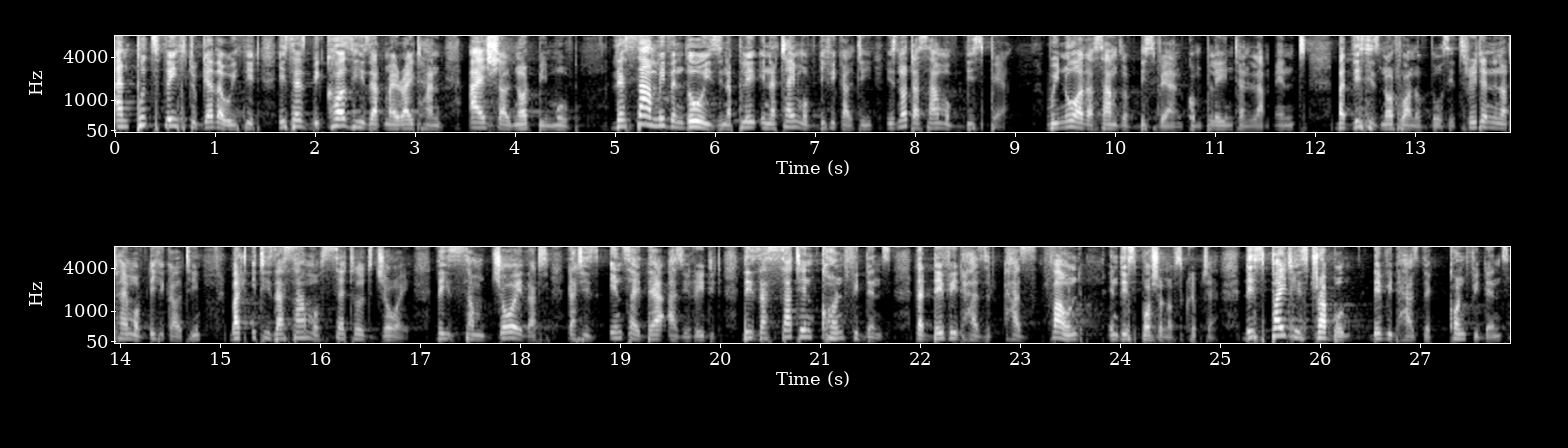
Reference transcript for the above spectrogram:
and puts faith together with it. He says, Because he's at my right hand, I shall not be moved. The psalm, even though is in a, pla- in a time of difficulty, is not a psalm of despair. We know other psalms of despair and complaint and lament, but this is not one of those. It's written in a time of difficulty, but it is a psalm of settled joy. There is some joy that, that is inside there as you read it. There's a certain confidence that David has, has found in this portion of scripture. Despite his trouble, David has the confidence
